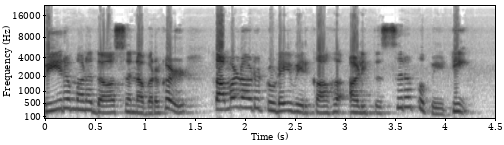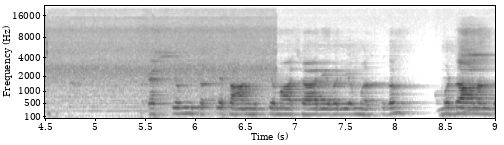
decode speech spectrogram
வீரமணதாசன் அவர்கள் தமிழ்நாடு டுடேவிற்காக அளித்த சிறப்பு பேட்டி. சத்தியம் சத்யசாநித்யமாச்சாரியவரியம் அற்புதம் அமிர்தானந்த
